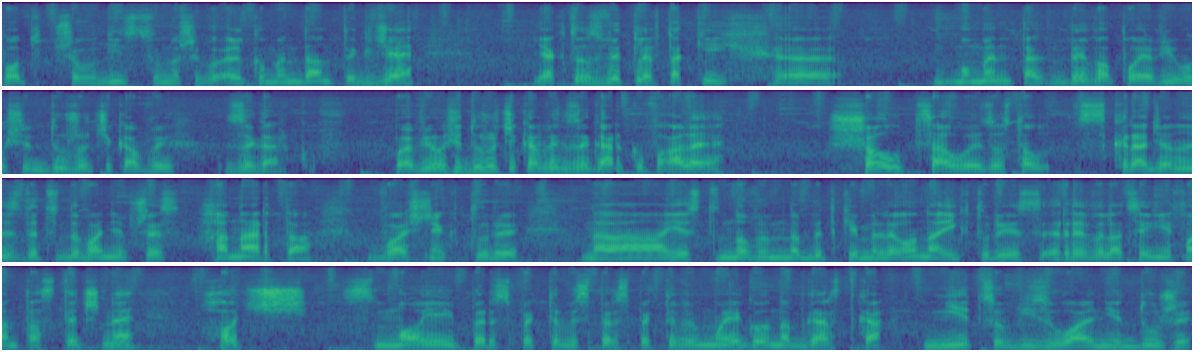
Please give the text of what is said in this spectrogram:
pod przewodnictwem naszego El Komendante, gdzie jak to zwykle w takich e, momentach bywa, pojawiło się dużo ciekawych zegarków. Pojawiło się dużo ciekawych zegarków, ale show cały został skradziony zdecydowanie przez Hanarta, właśnie który na, jest nowym nabytkiem Leona i który jest rewelacyjnie fantastyczny, choć z mojej perspektywy, z perspektywy mojego nadgarstka nieco wizualnie duży.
